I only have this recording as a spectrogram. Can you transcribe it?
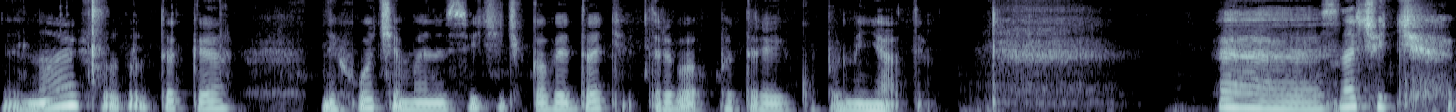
не знаю, що тут таке. Не хоче мене свічечка видати, треба батарейку поміняти. Е, значить,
